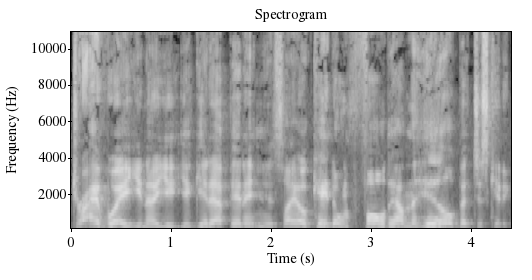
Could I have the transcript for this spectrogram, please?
driveway. You know, you, you get up in it and it's like, okay, don't fall down the hill, but just kidding.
